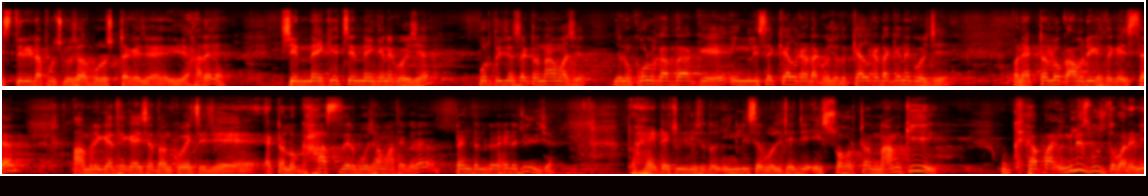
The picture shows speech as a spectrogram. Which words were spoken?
স্ত্রীটা পুচ করছে আর পুরুষটাকে যে ইয়ে হারে, চেন্নাইকে চেন্নাই কেনে কইছে প্রতি জিনিস একটা নাম আছে। যেন কলকাতাকে, ইংলিশে ক্যালকাটা কইছে। তো ক্যালকাটা কেনে কইছে? মানে একটা লোক আমেরিকা থেকে এসছে। আমেরিকা থেকে এসে তখন কয়েছে যে একটা লোক ঘাসের বোঝা মাথায় করে টেন টেন করে হেঁটে চলছে তো হেঁটে চলছে তো ইংলিশে বলছে যে এই শহরটার নাম কি? ও খেপা ইংলিশ বুঝতে পারেনি,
